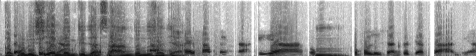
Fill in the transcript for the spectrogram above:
Kepolisian dan kejaksaan tentu saja. KPK, iya, Hmm. kepolisian kejaksaan ya.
